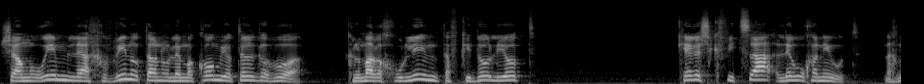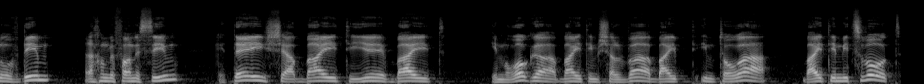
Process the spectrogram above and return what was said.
שאמורים להכווין אותנו למקום יותר גבוה. כלומר, החולין תפקידו להיות קרש קפיצה לרוחניות. אנחנו עובדים, אנחנו מפרנסים, כדי שהבית יהיה בית עם רוגע, בית עם שלווה, בית עם תורה, בית עם מצוות.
